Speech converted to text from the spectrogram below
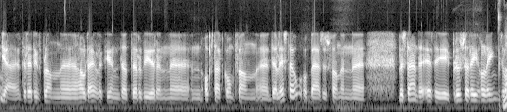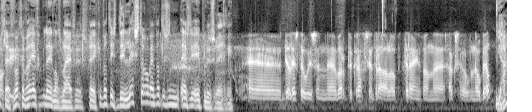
Ja, het reddingsplan eh, houdt eigenlijk in dat er weer een, eh, een opstart komt van Delesto... op basis van een bestaande SDE Plus regeling. Wacht even, wacht even, even Nederlands blijven spreken. Wat is Delesto en wat is een SDE Plus regeling? Delesto is een warmtekrachtcentrale op het terrein van Axo Nobel. Ja.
